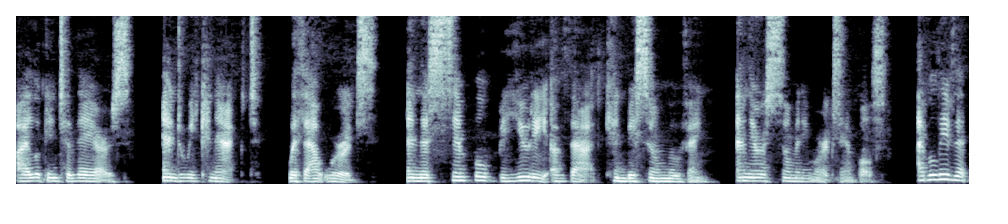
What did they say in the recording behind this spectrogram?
I look into theirs, and we connect without words. And the simple beauty of that can be so moving. And there are so many more examples. I believe that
